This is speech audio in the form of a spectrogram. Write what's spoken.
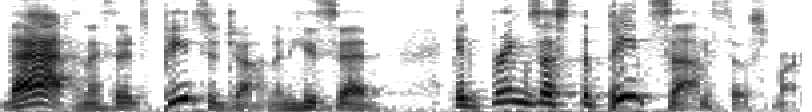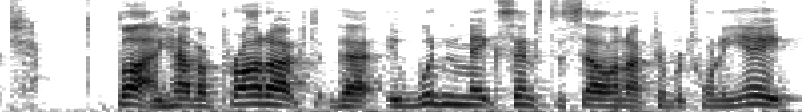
that? And I said, It's Pizza John. And he said, It brings us the pizza. He's so smart. But we have a product that it wouldn't make sense to sell on October 28th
